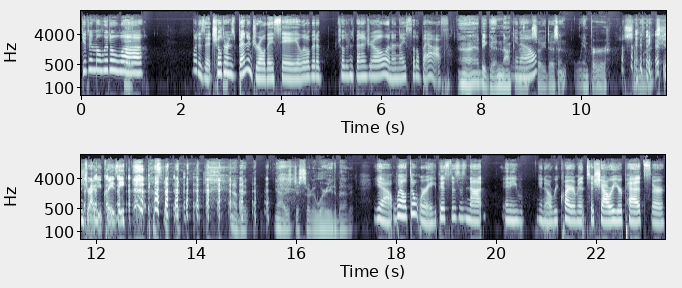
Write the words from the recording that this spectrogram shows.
Give him a little. uh What is it? Children's Benadryl. They say a little bit of children's Benadryl and a nice little bath. Uh, that'd be good. Knock You him out so he doesn't whimper so much. and drive you crazy. yeah, but yeah, I was just sort of worried about it. yeah. Well, don't worry. This this is not any you know requirement to shower your pets or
